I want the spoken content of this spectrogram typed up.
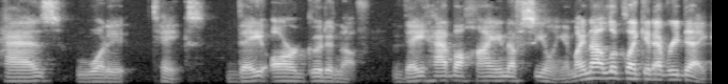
has what it takes. They are good enough. They have a high enough ceiling. It might not look like it every day.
